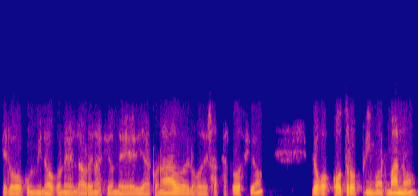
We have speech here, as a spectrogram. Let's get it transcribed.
que luego culminó con la ordenación de diaconado y luego de sacerdocio. Luego otro primo hermano,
